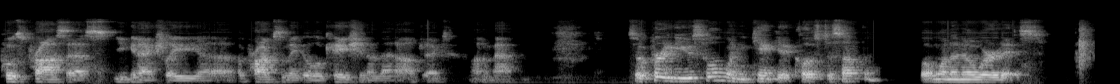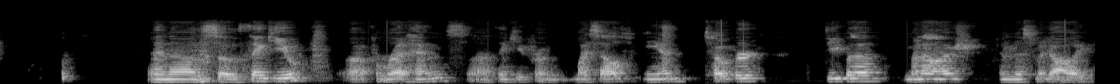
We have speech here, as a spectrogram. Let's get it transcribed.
post-process, you can actually uh, approximate the location of that object on a map. So pretty useful when you can't get close to something, but want to know where it is. And uh, so thank you uh, from Red Hens. Uh, thank you from myself, Ian, Topher, Deepa, Manoj, and Miss Magali.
